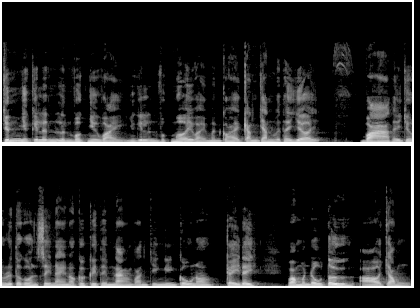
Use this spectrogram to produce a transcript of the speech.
chính những cái lĩnh lĩnh vực như vậy những cái lĩnh vực mới vậy mình có thể cạnh tranh với thế giới. Và thị trường cryptocurrency này nó cực kỳ tiềm năng và anh chị nghiên cứu nó kỹ đi. Và mình đầu tư ở trong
